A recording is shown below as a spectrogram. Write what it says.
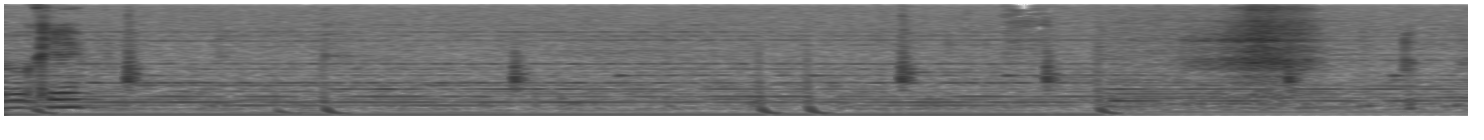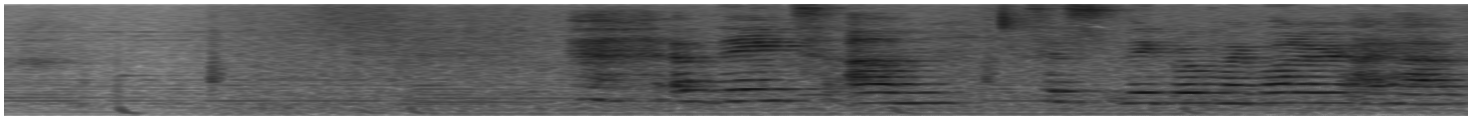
Oké? Update. Um, since they broke my water, I have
